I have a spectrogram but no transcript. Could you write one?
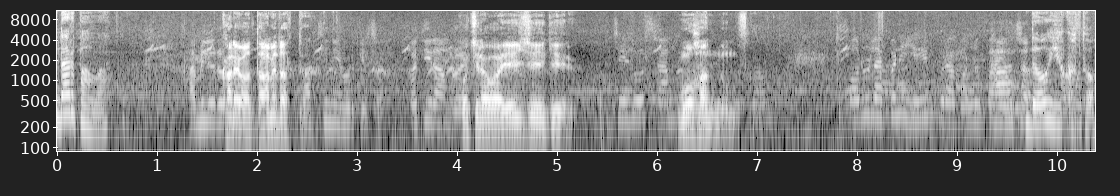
ダルパンは？彼はダメだったこちらは AJ ゲール。モハンの息子。どういうこと？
